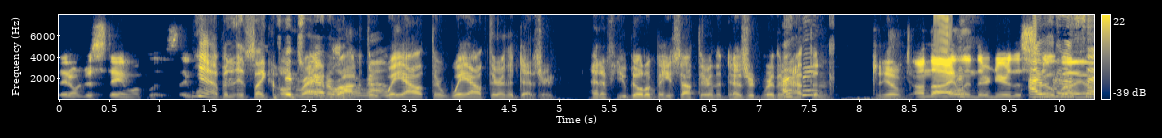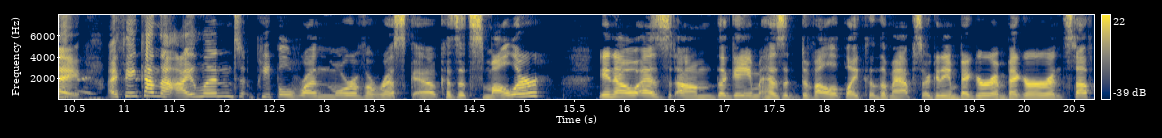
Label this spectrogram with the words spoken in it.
They don't just stay in one place. They. Yeah, but it's like on travel Ragnarok. They're way out. They're way out there in the desert. And if you build a base out there in the desert where they're I at, think- then you know, On the island, they're near the snow I was gonna biome. say, I think on the island, people run more of a risk because it's smaller. You know, as um the game has developed, like the maps are getting bigger and bigger and stuff.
